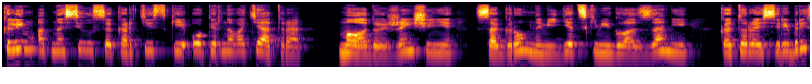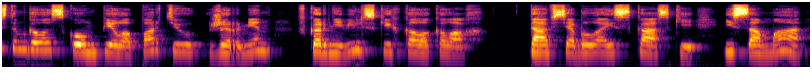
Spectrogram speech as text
Клим относился к артистке оперного театра, молодой женщине с огромными детскими глазами, которая серебристым голоском пела партию «Жермен» в корневильских колоколах. Та вся была из сказки, и сама,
